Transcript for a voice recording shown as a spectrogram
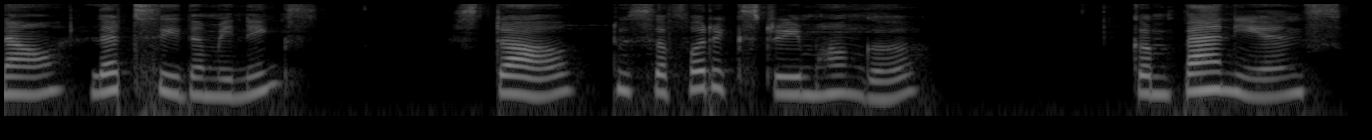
Now let's see the meanings. Starve to suffer extreme hunger. Companions,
